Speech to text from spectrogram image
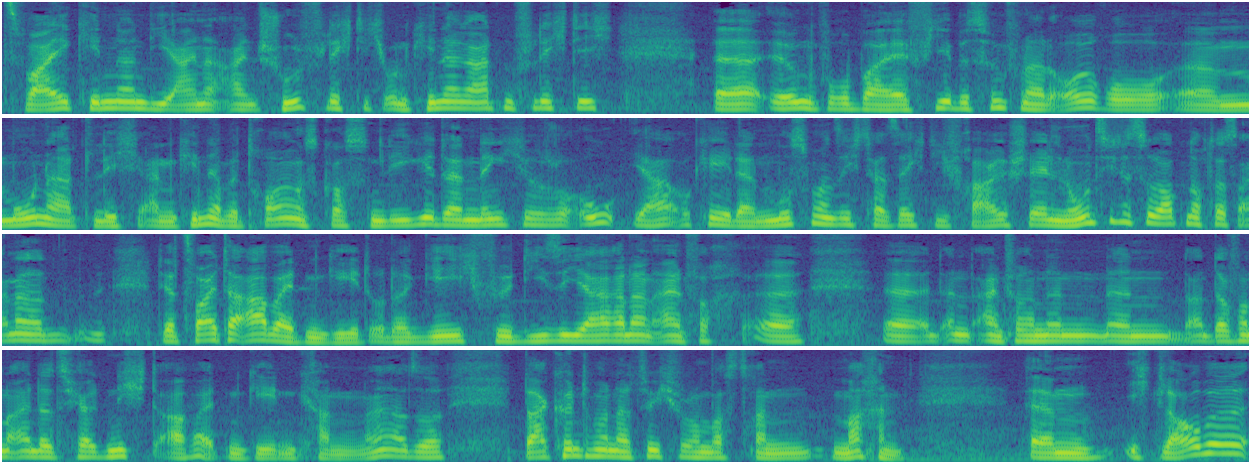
zwei Kindern, die eine, ein schulpflichtig und kindergartenpflichtig, äh, irgendwo bei 400 bis 500 Euro äh, monatlich an Kinderbetreuungskosten liege, dann denke ich so, oh ja, okay, dann muss man sich tatsächlich die Frage stellen, lohnt sich das überhaupt noch, dass einer der zweite arbeiten geht oder gehe ich für diese Jahre dann einfach, äh, äh, einfach einen, einen, davon ein, dass ich halt nicht arbeiten gehen kann. Ne? Also da könnte man natürlich schon was dran machen. Ähm, ich glaube,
